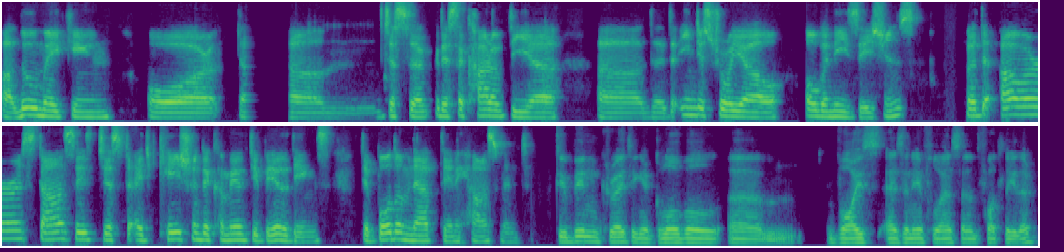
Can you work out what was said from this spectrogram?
uh, law making, or um, just a, just a kind of the, the, the industrial organizations. But our stance is just education, the community buildings, the bottom up enhancement. You've been creating a global um, voice as an influencer and thought leader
